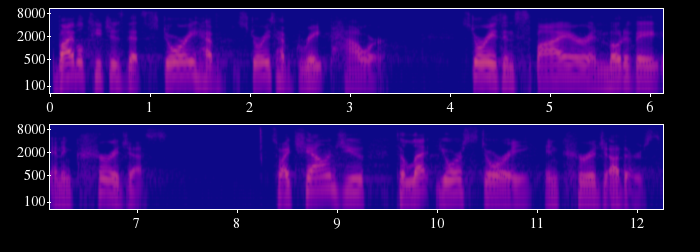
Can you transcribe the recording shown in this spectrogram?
The Bible teaches that story have, stories have great power. Stories inspire and motivate and encourage us. So I challenge you to let your story encourage others.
